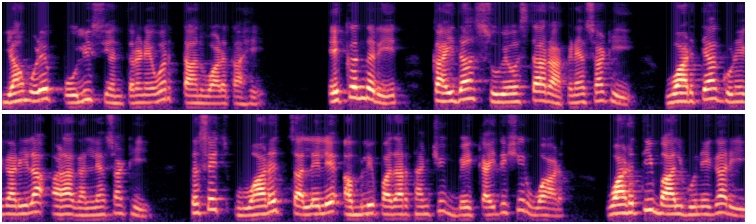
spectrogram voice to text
यामुळे पोलीस यंत्रणेवर ताण वाढत आहे. एकंदरीत कायदा सुव्यवस्था राखण्यासाठी वाढत्या गुन्हेगारीला आळा घालण्यासाठी तसेच वाढत चाललेले अंमली पदार्थांची बेकायदेशीर वाढ वाढती बाल गुन्हेगारी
